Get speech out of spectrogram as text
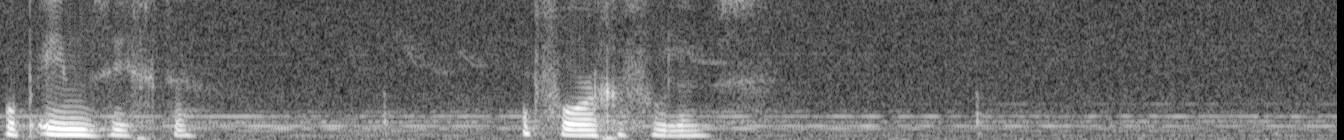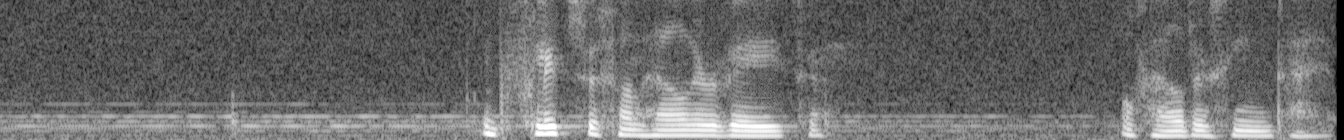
Op inzichten, op voorgevoelens. Op flitsen van helder weten of helderziendheid.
